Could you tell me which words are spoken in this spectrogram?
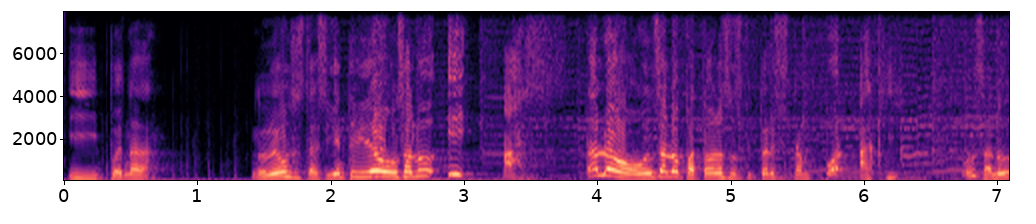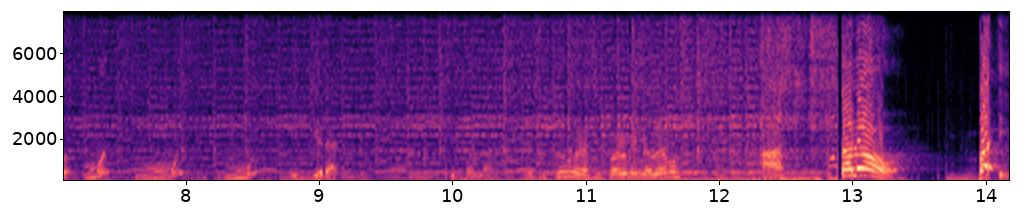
Y pues nada, nos vemos hasta el siguiente video, un saludo y hasta hasta luego. Un saludo para todos los suscriptores que están por aquí. Un saludo muy, muy, muy grande. Y pues nada, gracias por verme y nos vemos. Hasta luego. Bye.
